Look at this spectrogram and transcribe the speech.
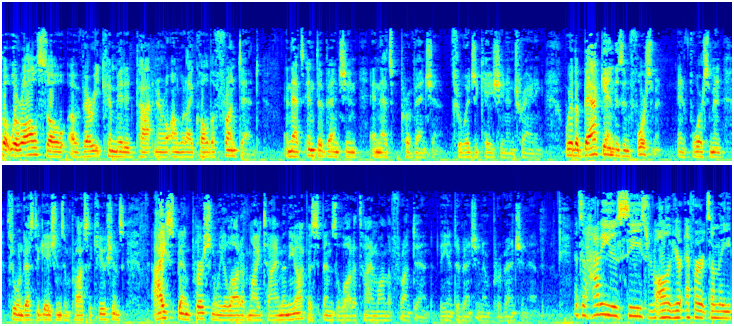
But we're also a very committed partner on what I call the front end and that's intervention and that's prevention through education and training. Where the back end is enforcement enforcement through investigations and prosecutions. I spend personally a lot of my time, and the office spends a lot of time on the front end, the intervention and prevention end. And so, how do you see sort of all of your efforts on the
